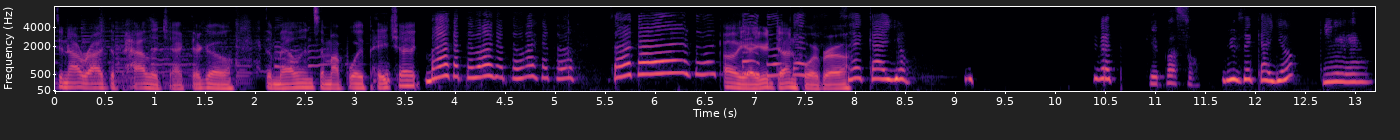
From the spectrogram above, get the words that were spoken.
Do not ride the pallet jack. There go the melons and my boy Paycheck. Oh yeah, you're done for, bro. Se cayó. ¿Qué pasó? se cayó. ¿Quién?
